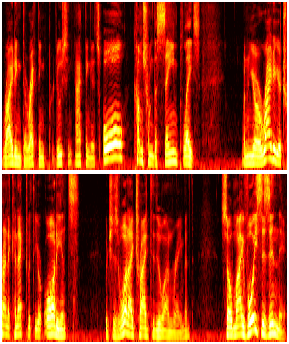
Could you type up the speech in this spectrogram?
writing, directing, producing, acting. It's all comes from the same place. When you're a writer, you're trying to connect with your audience, which is what I tried to do on Raymond. So my voice is in there.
